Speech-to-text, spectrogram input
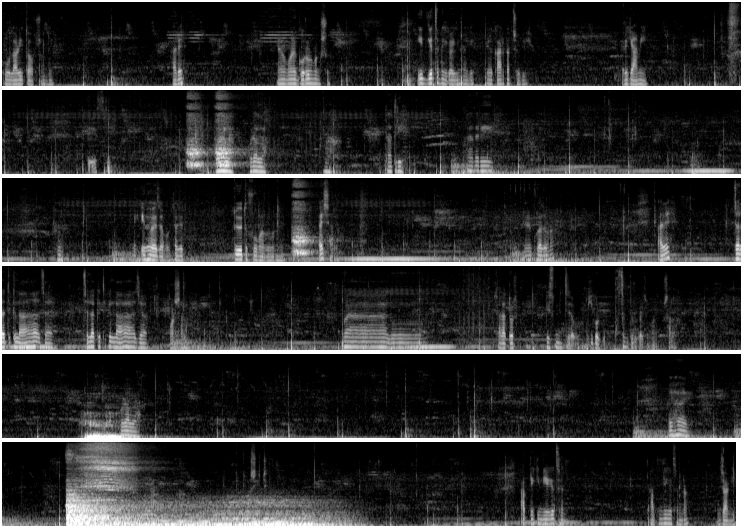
খোলারই তো অপশন নেই। আরে আমার মনে গরুর মাংস। ঈদ গেছে নাকি কয়েকদিন আগে? এটা কার কার ছবি? এটা কি আমি? তাড়াতাড়ি তাড়াতাড়ি। এভাবে যাব তাহলে তুইও তো ফু মারবে মনে হয়। এই শালা। খোলা যাবে না? আরে, জ্বালা থেকে লা যা থেকে লা যা মর শালা, তোর পিছন দিতে যাব। কি করবি? পছন্দ তোর কাছে, আমার শালা। আপনি কি নিয়ে গেছেন? আপনি নিয়ে গেছেন না? জানি।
